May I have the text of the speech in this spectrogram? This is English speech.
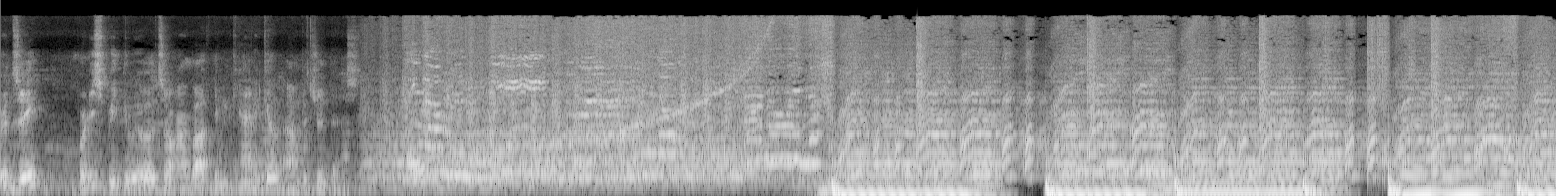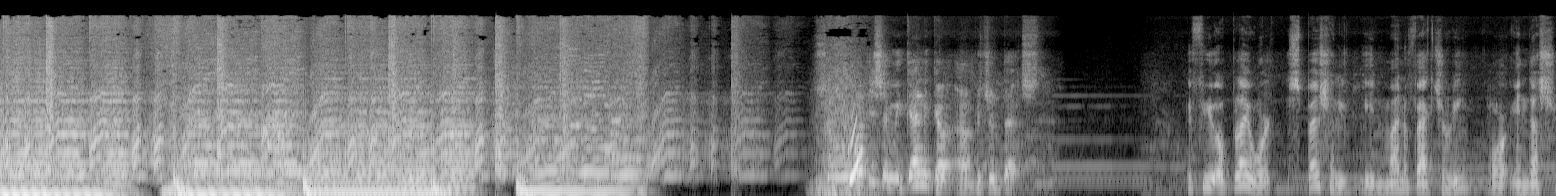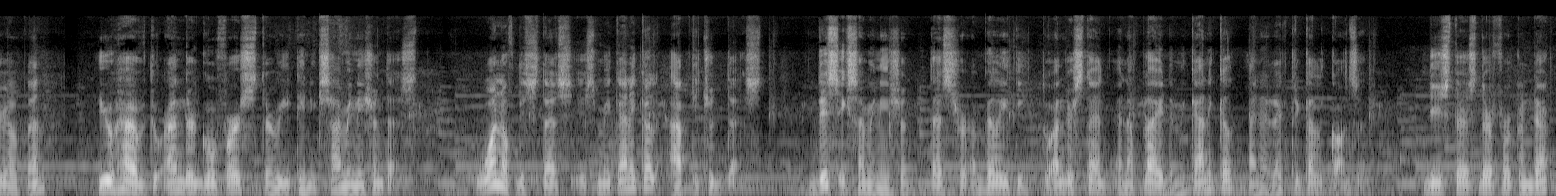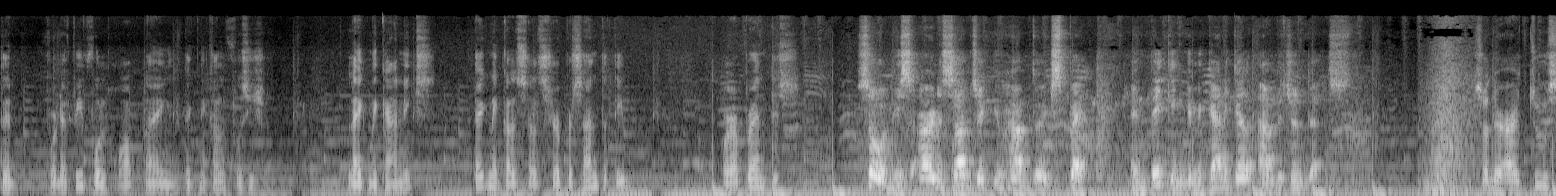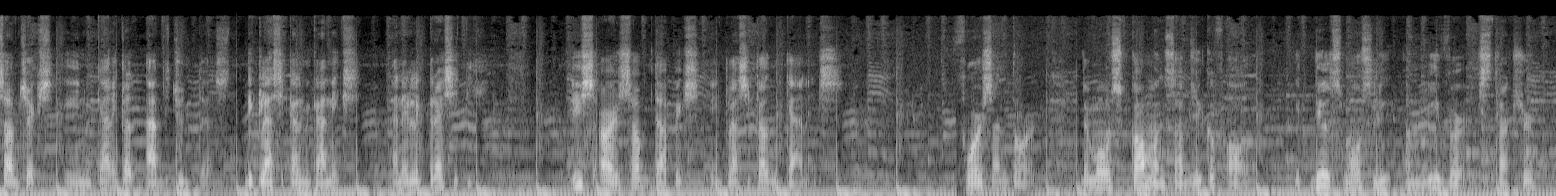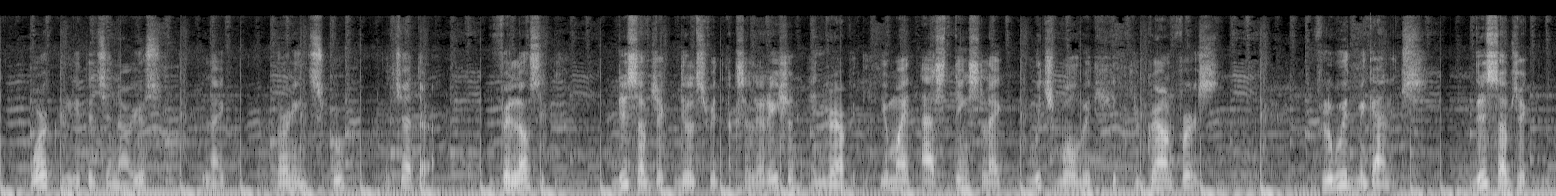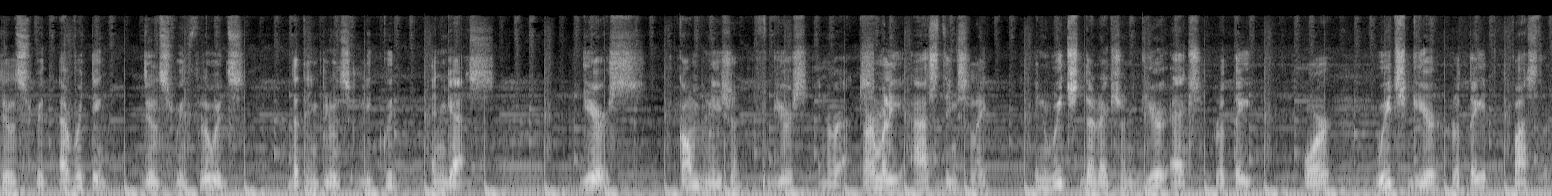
Good day! For this video, we will talk about the mechanical aptitude test. So, what is a mechanical aptitude test? If you apply work, especially in manufacturing or industrial plant, you have to undergo first the written examination test. One of these tests is mechanical aptitude test. This examination tests your ability to understand and apply the mechanical and electrical concept. These tests therefore conducted for the people who are applying in technical position, like mechanics, technical sales representative, or apprentice. So, these are the subject you have to expect in taking the mechanical aptitude test. So there are two subjects in mechanical aptitude test, the classical mechanics and electricity. These are subtopics in classical mechanics. Force and torque, the most common subject of all. It deals mostly on lever structure, work-related scenarios like turning the screw, etc. Velocity. This subject deals with acceleration and gravity. You might ask things like which ball will hit the ground first? Fluid mechanics. This subject deals with everything, deals with fluids that includes liquid and gas. Gears. Combination of gears and racks. Normally ask things like in which direction gear X rotate or which gear rotate faster.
